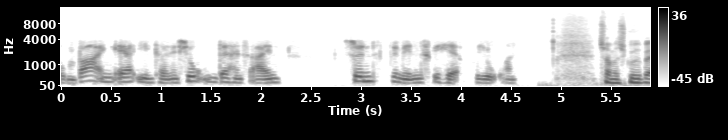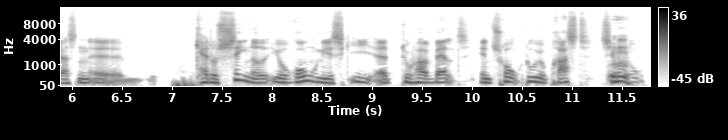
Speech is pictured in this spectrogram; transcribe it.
åbenbaringen, er i inkarnationen, da hans egen søn blev menneske her på jorden. Thomas Gudbærsen, øh, kan du se noget ironisk i, at du har valgt en tro, du er jo præst, teolog,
